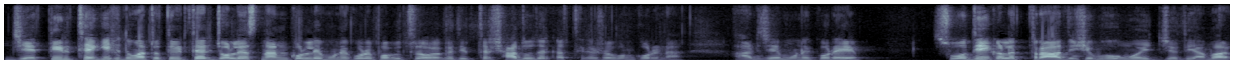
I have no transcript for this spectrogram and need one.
যে তীর্থে কি শুধুমাত্র তীর্থের জলে স্নান করলে মনে করে পবিত্র হয়ে তীর্থের সাধুদের কাছ থেকে শ্রবণ করে না। আর যে মনে করে স্বধিকলত্রাদিশু ভৌম ইজ্জতি আমার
